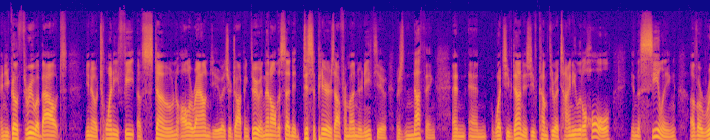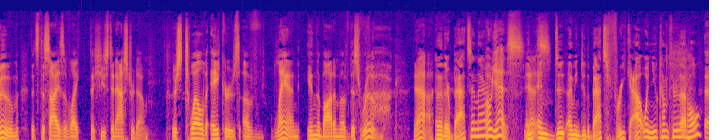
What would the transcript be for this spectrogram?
and you go through about you know 20 feet of stone all around you as you're dropping through and then all of a sudden it disappears out from underneath you. There's nothing. And and what you've done is you've come through a tiny little hole in the ceiling of a room that's the size of like the Houston Astrodome. There's 12 acres of land in the bottom of this room. Yeah. And are there bats in there? oh yes. And, yes. and do I mean, do the bats freak out when you come through that hole? uh,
